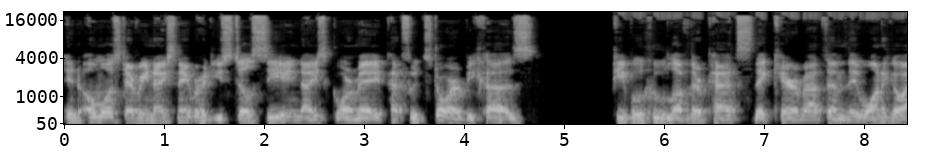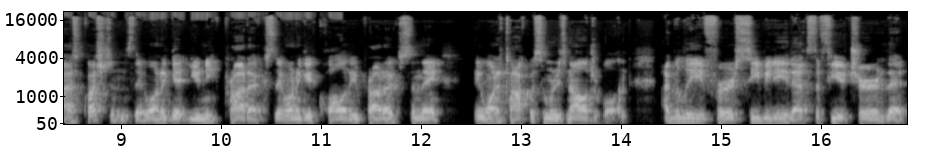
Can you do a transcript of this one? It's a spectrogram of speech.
in almost every nice neighborhood you still see a nice gourmet pet food store because people who love their pets, they care about them, they want to go ask questions, they want to get unique products, they want to get quality products, and they they want to talk with someone who's knowledgeable. And I believe for CBD, that's the future. That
